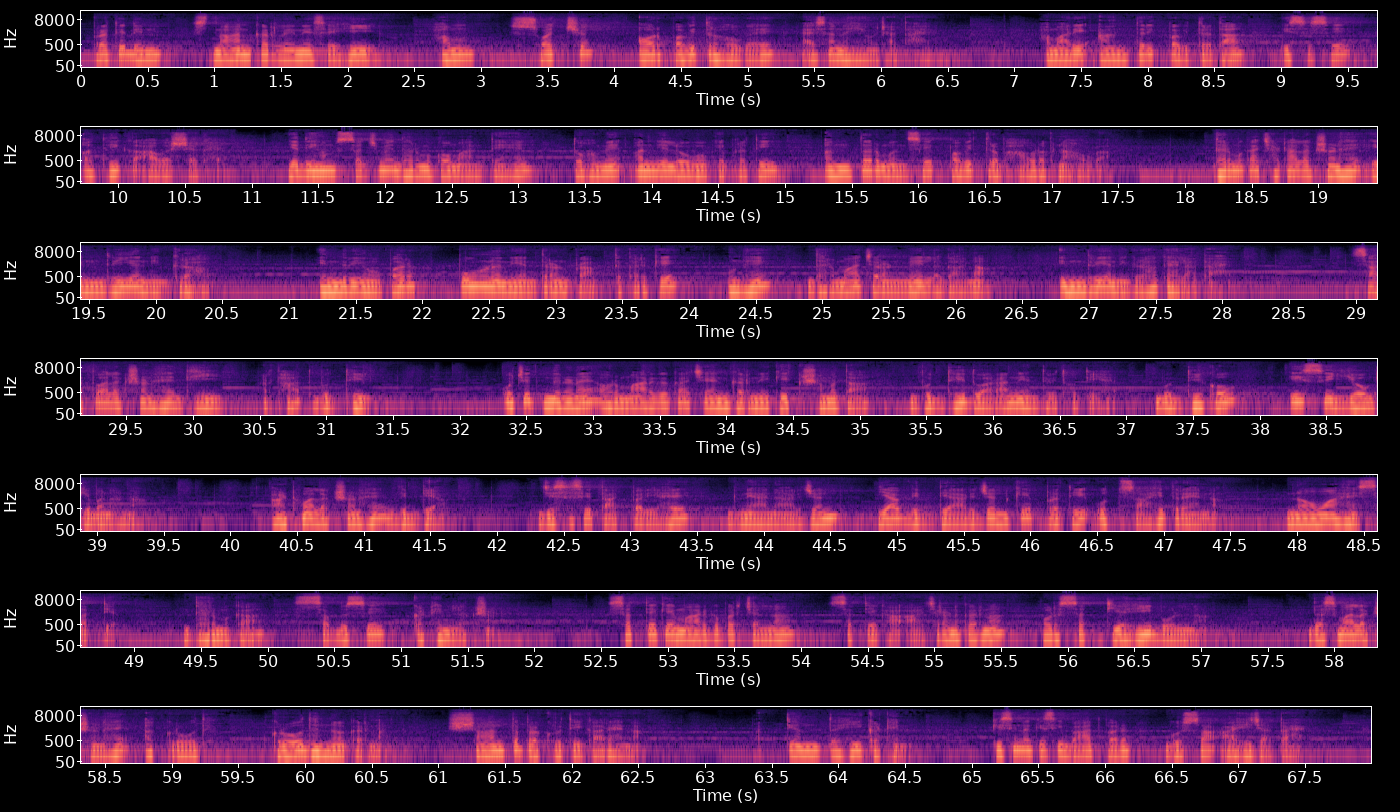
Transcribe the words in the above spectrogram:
प्रतिदिन स्नान कर लेने से ही हम स्वच्छ और पवित्र हो गए, ऐसा नहीं हो जाता है। हमारी आंतरिक पवित्रता इससे अधिक आवश्यक है। यदि हम सच में धर्म को मानते हैं तो हमें अन्य लोगों के प्रति अंतर मन से पवित्र भाव रखना होगा। धर्म का छठा लक्षण है इंद्रिय निग्रह। इंद्रियों पर पूर्ण नियंत्रण प्राप्त करके उन्हें धर्माचरण में लगाना इंद्रिय निग्रह कहलाता है। सातवां लक्षण है धी, अर्थात बुद्धि। उचित निर्णय और मार्ग का चयन करने की क्षमता बुद्धि द्वारा नियंत्रित होती है। बुद्धि को इस योग्य बनाना। आठवां लक्षण है विद्या, जिससे तात्पर्य है ज्ञानार्जन या विद्यार्जन के प्रति उत्साहित रहना। नौवा है सत्य, धर्म का सबसे कठिन लक्षण। सत्य के मार्ग पर चलना, सत्य का आचरण करना और सत्य ही बोलना। दसवां लक्षण है अक्रोध, क्रोध न करना। शांत प्रकृति का रहना। अत्यंत ही कठिन। किसी न किसी बात पर गुस्सा आ ही जाता है।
